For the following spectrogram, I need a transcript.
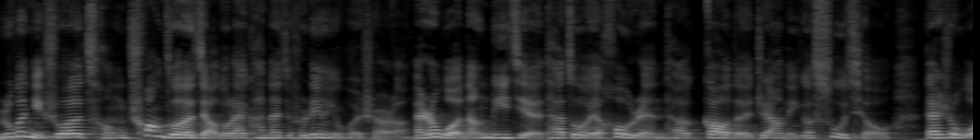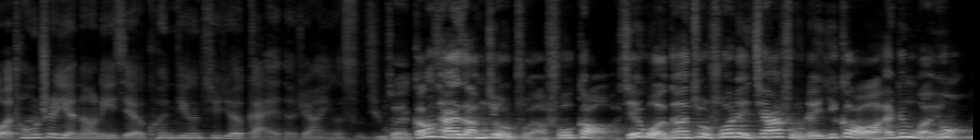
如果你说从创作的角度来看，那就是另一回事儿了。反正我能理解。他作为后人，他告的这样的一个诉求，但是我同时也能理解昆汀拒绝改的这样一个诉求。对，刚才咱们就主要说告，结果呢，就说这家属这一告，还真管用。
